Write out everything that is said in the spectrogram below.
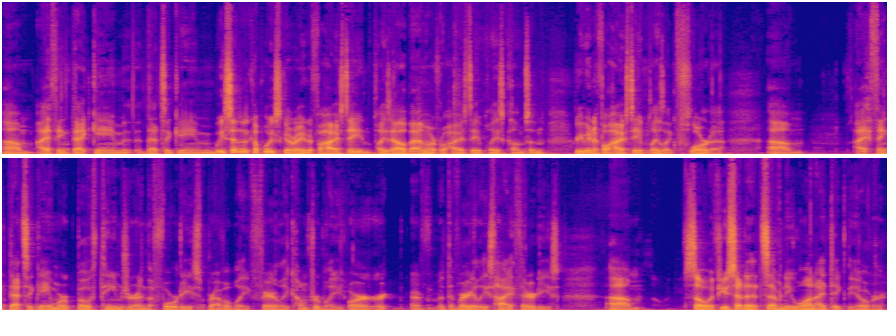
Um, I think that game, that's a game. We said it a couple weeks ago, right? If Ohio State plays Alabama, or if Ohio State plays Clemson, or even if Ohio State plays like Florida, um, I think that's a game where both teams are in the 40s, probably fairly comfortably, or, or, or at the very least high 30s. Um, so if you set it at 71, I'd take the over.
